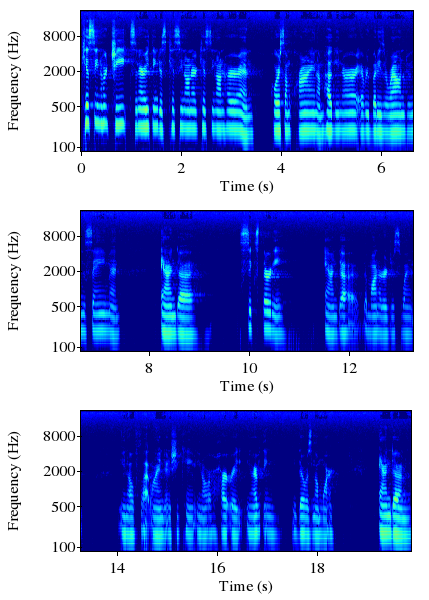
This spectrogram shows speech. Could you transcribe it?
kissing her cheeks and everything, just kissing on her, kissing on her. And of course, I'm crying, I'm hugging her. Everybody's around doing the same. And, and uh, 6.30 and uh, the monitor just went you know flatlined and she came you know her heart rate you know everything there was no more and um,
